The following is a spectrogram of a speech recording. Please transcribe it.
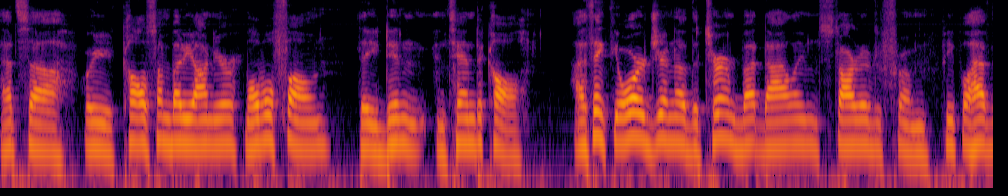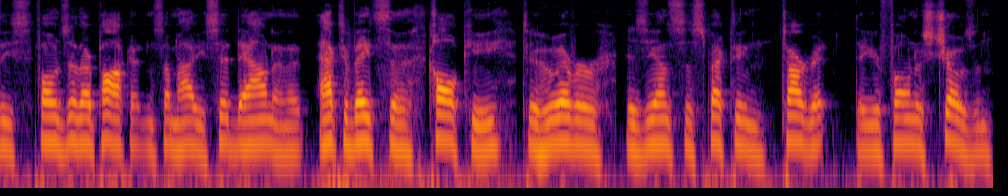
That's uh, where you call somebody on your mobile phone that you didn't intend to call. I think the origin of the term butt dialing started from people have these phones in their pocket and somehow you sit down and it activates the call key to whoever is the unsuspecting target that your phone has chosen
